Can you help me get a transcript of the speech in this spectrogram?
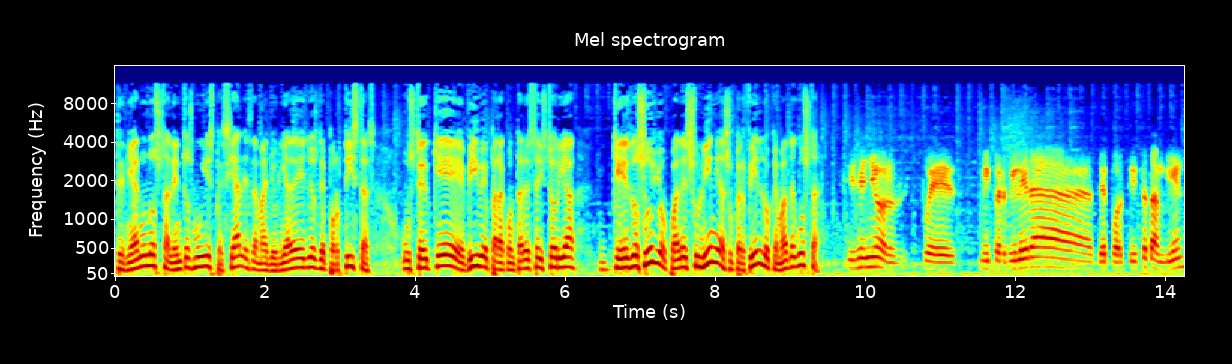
tenían unos talentos muy especiales, la mayoría de ellos deportistas. Usted que vive para contar esta historia, ¿qué es lo suyo? ¿Cuál es su línea, su perfil, lo que más le gusta? Sí, señor, pues mi perfil era deportista también,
